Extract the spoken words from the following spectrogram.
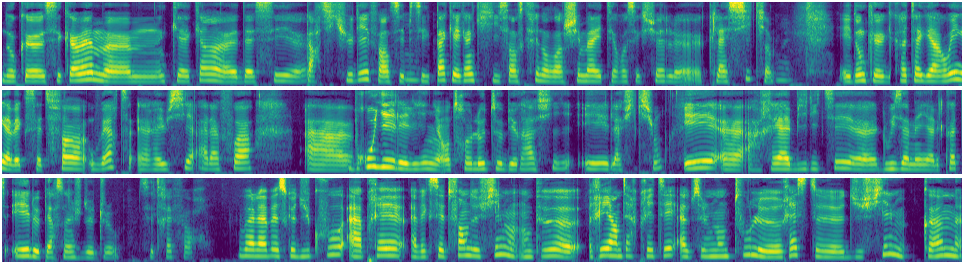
Donc euh, c'est quand même quelqu'un d'assez particulier. Enfin c'est mmh. pas quelqu'un qui s'inscrit dans un schéma hétérosexuel classique. Ouais. Et donc Greta Gerwig avec cette fin ouverte, elle réussit à la fois à brouiller les lignes entre l'autobiographie et la fiction et euh, à réhabiliter euh, Louisa May Alcott et le personnage de Joe. C'est très fort. Voilà, parce que du coup, après, avec cette fin de film, on peut euh, réinterpréter absolument tout le reste euh, du film comme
